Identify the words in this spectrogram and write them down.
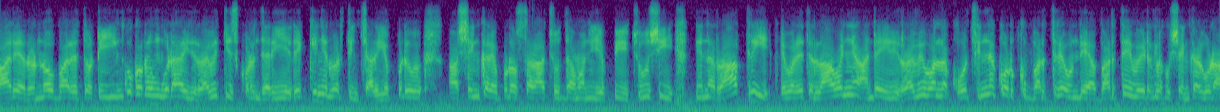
భార్య రెండో భార్య తోటి ఇంకొక రూమ్ కూడా ఇది రవి తీసుకోవడం జరిగి రెక్కి నిర్వర్తించారు. ఎప్పుడు ఆ శంకర్ ఎప్పుడు వస్తారా చూద్దామని చెప్పి చూసి నిన్న రాత్రి ఎవరైతే లావణ్య అంటే రవి వల్ల చిన్న కొడుకు బర్త్డే ఉండే ఆ బర్త్డే వేడుకలకు శంకర్ కూడా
